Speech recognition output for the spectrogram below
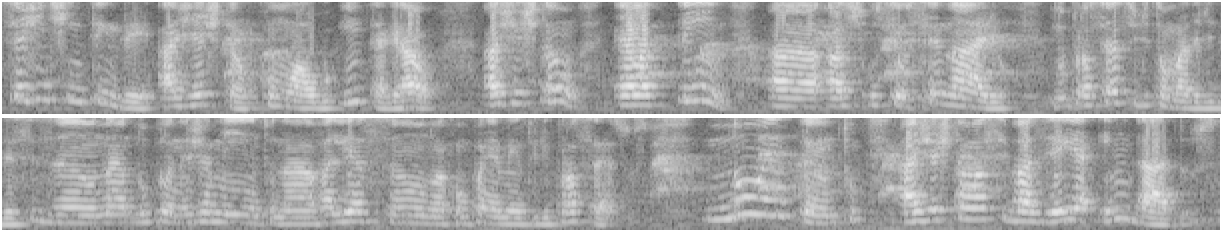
Se a gente entender a gestão como algo integral, a gestão ela tem a, a, o seu cenário no processo de tomada de decisão, na, no planejamento, na avaliação, no acompanhamento de processos. No entanto, a gestão se baseia em dados.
